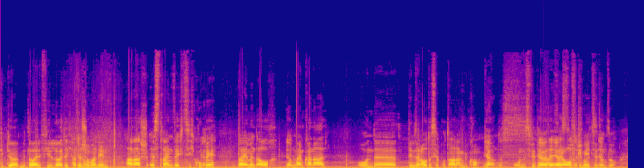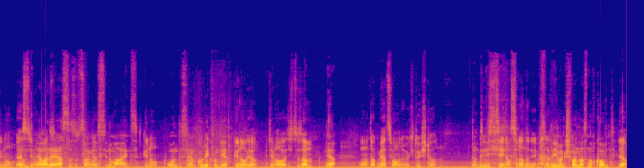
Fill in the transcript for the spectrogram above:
gibt ja mittlerweile viele Leute. Ich hatte Genau. schon mal den Arash S63 Coupé, Genau. Diamond auch Ja. in meinem Kanal. Und äh, dem sein Auto ist ja brutal angekommen. ja und das Und es wird ja der sehr oft der gemietet Schweiz, ja. und so. Genau, er ist und die Nummer er war der eins. Erste sozusagen Ja. und ist die Nummer 1. Genau, Und ist ja ein Kollege von dir. genau, ja. Mit dem arbeite ich zusammen Ja, und ab März wollen wir dann wirklich durchstarten. Da und bin die ich- Szene auseinandernehmen. da bin ich mal gespannt, was noch kommt. Ja,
